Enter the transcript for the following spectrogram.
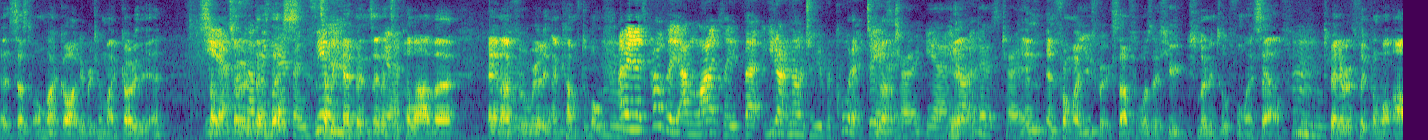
it's just, oh my god, every time I go there, so Yeah, and so does something this, happens. and something happens, and it's a palaver, and I feel Mm. really uncomfortable. Mm. I mean, it's probably unlikely, but you don't know until you record it, do you? No. That's true. Yeah. Yeah. That is true. And, and from my youth work stuff, it was a huge learning tool for myself Mm. to better reflect on what I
